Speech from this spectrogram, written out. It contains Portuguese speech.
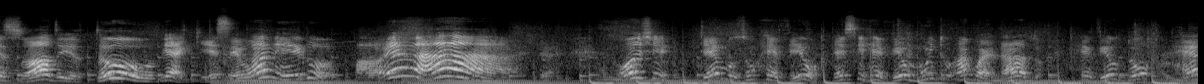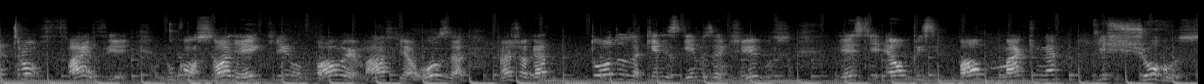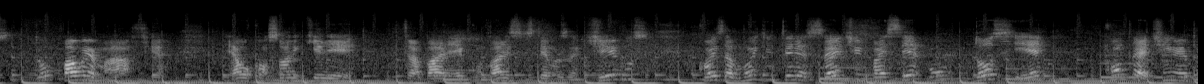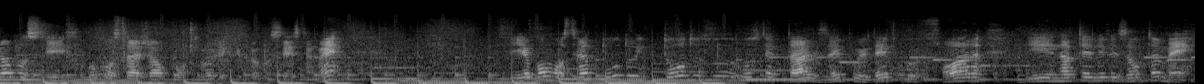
pessoal do YouTube, aqui é seu amigo Power Hoje temos um review, esse review muito aguardado, review do Retro 5, um console aí que o Power Mafia usa para jogar todos aqueles games antigos. Este é o principal máquina de churros do Power Mafia. É o console que ele trabalha aí com vários sistemas antigos. Coisa muito interessante, vai ser um dossiê completinho aí para vocês. Vou mostrar já o controle aqui para vocês também. E eu vou mostrar tudo em todos os detalhes aí por dentro, por fora e na televisão também.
